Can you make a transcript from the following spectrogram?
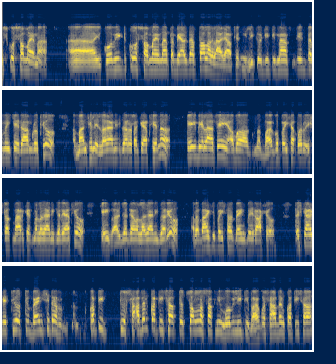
उसको समयमा कोभिडको समयमा त ब्याज दर तल लागेको थियो नि। लिक्विडिटीमा एकदमै चाहिँ राम्रो थियो। मान्छेले लगानी गर्न सकेका थिएन। केही बेला चाहिँ अब भएको पैसा बरु स्टक मार्केटमा लगानी गरेका थियो केही घर जग्गामा लगानी गर्यो र बाँकी पैसा ब्याङ्कमै राख्यो। त्यस कारणले त्यो त्यो ब्याङ्कसित कति त्यो साधन कति छ त्यो चल्न सक्ने मोबिलिटी भएको साधन कति छ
